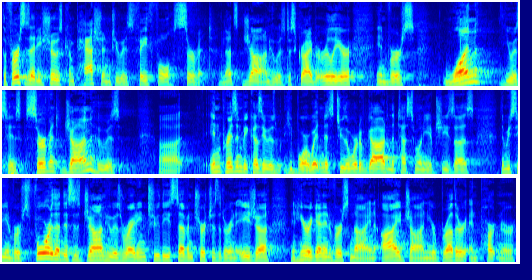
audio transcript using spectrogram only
The first is that he shows compassion to his faithful servant, and that's John, who was described earlier in verse 1. He was his servant John, who is uh, in prison because he, was, he bore witness to the word of God and the testimony of Jesus. Then we see in verse 4 that this is John who is writing to these seven churches that are in Asia. And here again in verse 9 I, John, your brother and partner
